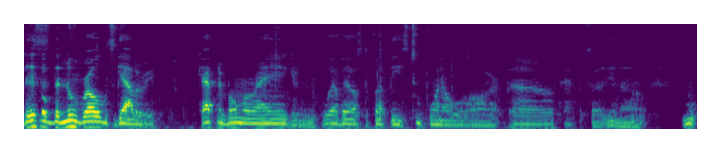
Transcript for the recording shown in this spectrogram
This is the new Rogues Gallery. Captain Boomerang and whoever else the fuck these 2.0 are. Oh, okay. So, you know,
